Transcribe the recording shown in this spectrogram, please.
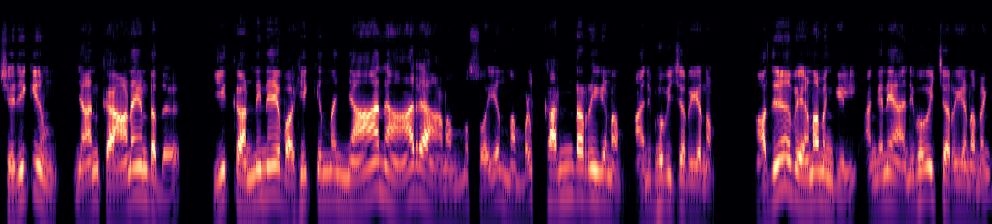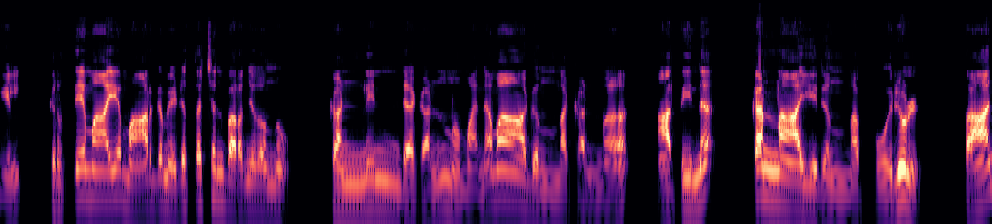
ശരിക്കും ഞാൻ കാണേണ്ടത് ഈ കണ്ണിനെ വഹിക്കുന്ന ഞാൻ ആരാണെന്ന് സ്വയം നമ്മൾ കണ്ടറിയണം അനുഭവിച്ചറിയണം. അതിന് വേണമെങ്കിൽ അങ്ങനെ അനുഭവിച്ചറിയണമെങ്കിൽ കൃത്യമായ മാർഗം എഴുത്തച്ഛൻ പറഞ്ഞു തന്നു. കണ്ണിന്റെ കണ്ണു മനമാകുന്ന കണ്ണ് അതിന് കണ്ണായിരുന്ന പൊരുൾ. താൻ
